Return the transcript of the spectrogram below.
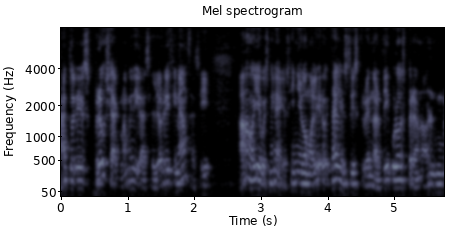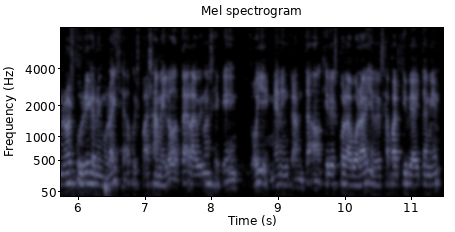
ah, tú eres Prouchak, no me digas, el de oro y finanzas, y, ah, oye, pues mira, yo soy Ñigo Molero y tal, estoy escribiendo artículos, pero no, no los publico en ninguna, y dice, ah, pues pásamelo, tal, a ver no sé qué, oye, me han encantado, ¿quieres colaborar? Y entonces a partir de ahí también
